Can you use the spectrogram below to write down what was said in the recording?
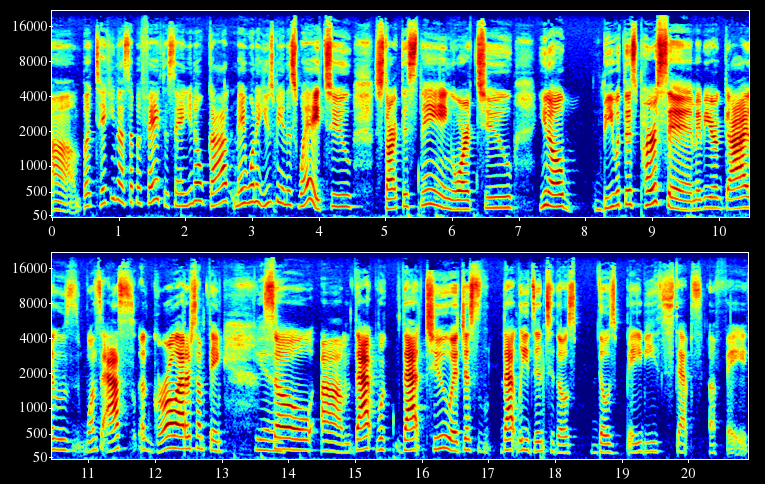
um, but taking that step of faith is saying, you know, God may want to use me in this way to start this thing or to, you know, be with this person. Maybe you're a guy who wants to ask a girl out or something. Yeah. So um, that that too, it just that leads into those those baby steps of faith.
